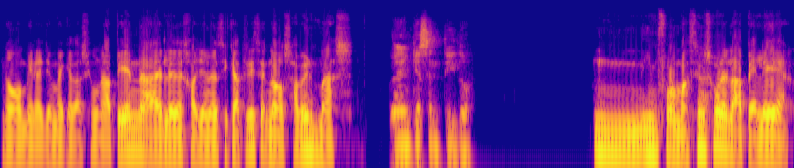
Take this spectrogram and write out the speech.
no, mira, yo me he quedado sin una pierna, a él le he dejado lleno de cicatrices. No, saber más. ¿En qué sentido? Mm, información sobre la pelea.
